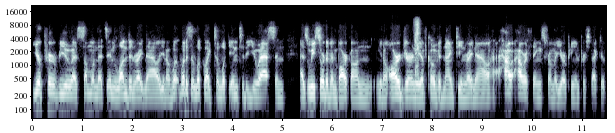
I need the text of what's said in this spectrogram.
your purview as someone that's in London right now. You know, what, what does it look like to look into the US and as we sort of embark on you know our journey of COVID nineteen right now, how how are things from a European perspective?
